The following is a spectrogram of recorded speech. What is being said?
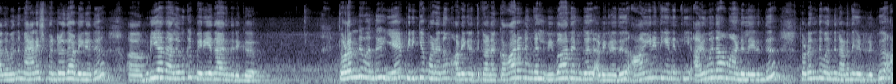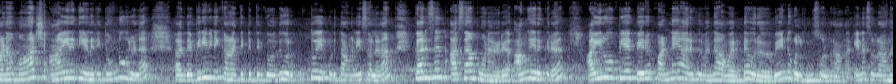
அதை வந்து மேனேஜ் பண்ணுறது அப்படிங்கிறது முடியாத அளவுக்கு பெரியதாக இருந்திருக்கு. தொடர்ந்து வந்து ஏன் பிரிக்கப்படணும் அப்படிங்கிறதுக்கான காரணங்கள் விவாதங்கள் அப்படிங்கிறது ஆயிரத்தி எண்ணூற்றி அறுபதாம் ஆண்டுலேருந்து தொடர்ந்து வந்து நடந்துக்கிட்டு இருக்கு. ஆனால் மார்ச் ஆயிரத்தி எண்ணூற்றி தொண்ணூறில் அந்த பிரிவினைக்கான திட்டத்திற்கு வந்து ஒரு புத்துயிர் கொடுத்தாங்கன்னே சொல்லலாம். கர்சன் அசாம் போனவர். அங்கே இருக்கிற ஐரோப்பிய பெரும் பண்ணையாளர்கள் வந்து அவர்கிட்ட ஒரு வேண்டுகோள் வந்து சொல்கிறாங்க என்ன சொல்கிறாங்க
